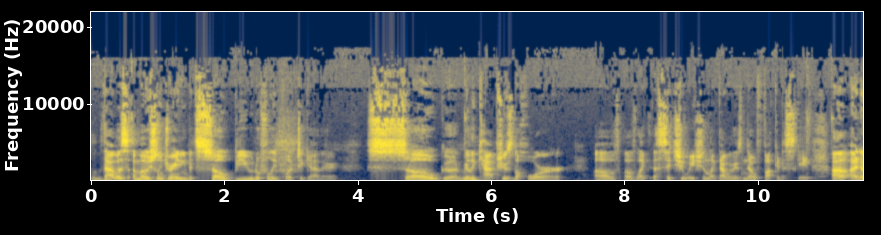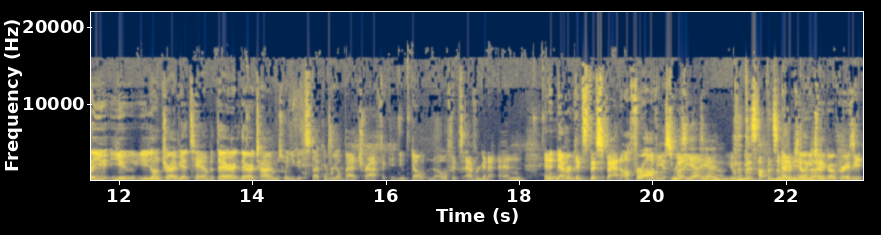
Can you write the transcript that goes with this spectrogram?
that was emotionally draining, but so beautifully put together. So good. Really captures the horror of of like a situation like that where there's no fucking escape. I, I know you you you don't drive yet, Tam, but there there are times when you get stuck in real bad traffic and you don't know if it's ever going to end, and it never gets this bad uh, for obvious Well, reasons. yeah, you yeah. know. This happens. you're never killing each other going crazy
